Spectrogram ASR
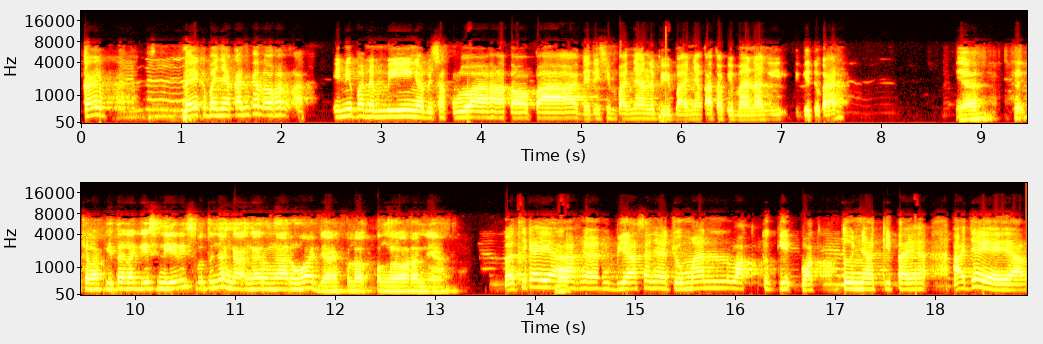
Kayak dari kebanyakan kan orang ini pandemi nggak bisa keluar atau apa jadi simpannya lebih banyak atau gimana gitu kan ya kalau kita lagi sendiri sebetulnya nggak ngaruh-ngaruh aja kalau pengeluarannya berarti kayak Mau... akhir biasanya cuman waktu waktunya kita ya, aja ya yang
